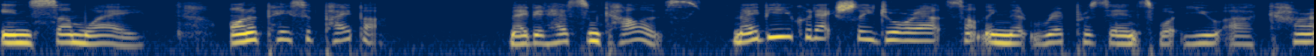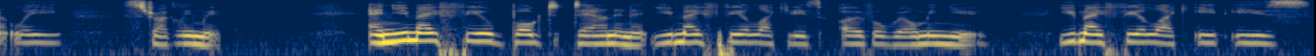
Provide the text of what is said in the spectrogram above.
in some way on a piece of paper. Maybe it has some colors. Maybe you could actually draw out something that represents what you are currently struggling with. And you may feel bogged down in it. You may feel like it is overwhelming you. You may feel like it is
